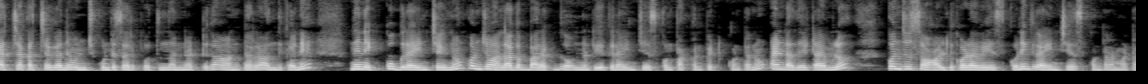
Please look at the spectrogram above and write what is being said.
కచ్చా కచ్చగానే ఉంచుకుంటే సరిపోతుంది అన్నట్టుగా అంటారు. అందుకనే నేను ఎక్కువ గ్రైండ్ చేయను. కొంచెం అలాగ బరక్గా ఉన్నట్టుగా గ్రైండ్ చేసుకొని పక్కన పెట్టుకుంటాను. అండ్ అదే టైంలో కొంచెం సాల్ట్ కూడా వేసుకొని గ్రైండ్ చేసుకుంటాను అనమాట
